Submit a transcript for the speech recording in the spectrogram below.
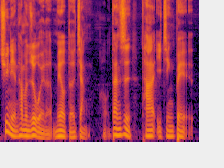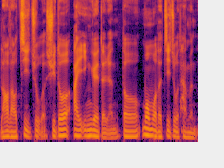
去年他们入围了，没有得奖，但是他已经被牢牢记住了，许多爱音乐的人都默默的记住他们了。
